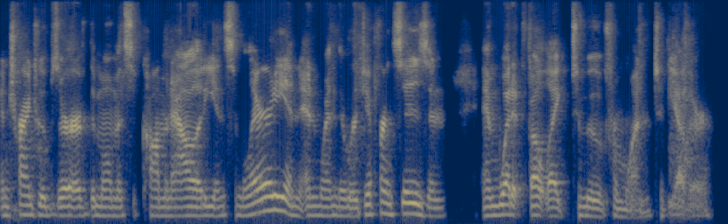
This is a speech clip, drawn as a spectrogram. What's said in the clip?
and trying to observe the moments of commonality and similarity, and and when there were differences, and and what it felt like to move from one to the other.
